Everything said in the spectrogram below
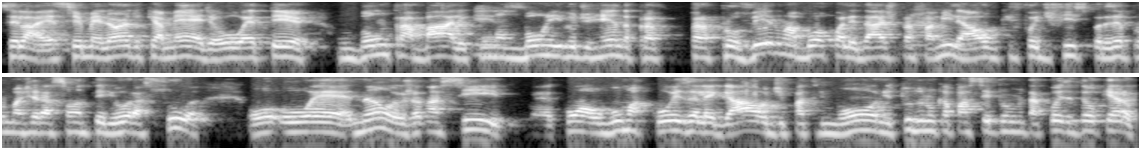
sei lá, é ser melhor do que a média, ou é ter um bom trabalho, com um bom nível de renda para prover uma boa qualidade para a é. família, algo que foi difícil, por exemplo, para uma geração anterior à sua, ou, ou, é, não, eu já nasci é, com alguma coisa legal de patrimônio, tudo, nunca passei por muita coisa, então eu quero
